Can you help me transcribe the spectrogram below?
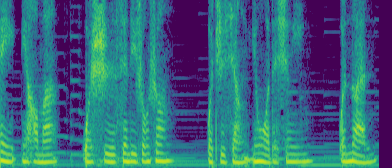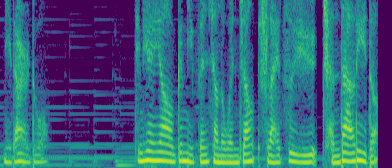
嘿，你好吗？我是三 D 双双，我只想用我的声音温暖你的耳朵。今天要跟你分享的文章是来自于陈大力的《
